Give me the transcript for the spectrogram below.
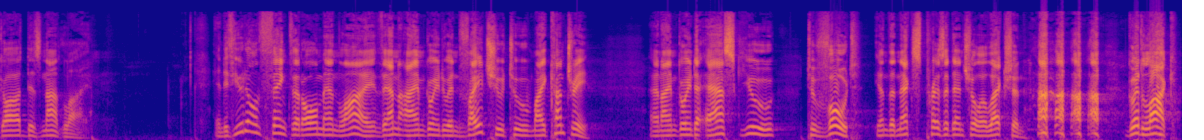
God does not lie. And if you don't think that all men lie, then I'm going to invite you to my country. And I'm going to ask you to vote in the next presidential election. Good luck.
